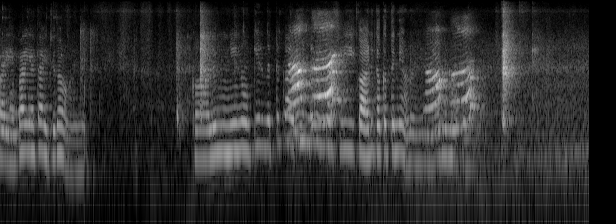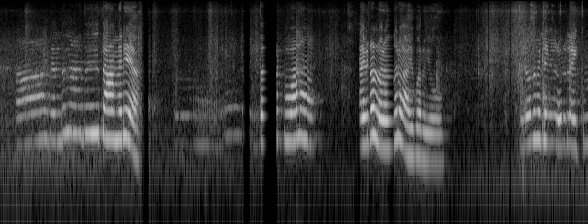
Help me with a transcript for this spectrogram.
പയ്യെ പയ്യെ തയ്ച്ചു തുടങ്ങണം ഇനി. കാൽ നീ നോക്കിയിരുന്നിട്ട് കാര്യമില്ല. ഈ കാൽ ഇതൊക്കെ തന്നെയാണ്. ആ ഇതെന്തെന്നാണിത്? താമരയാ? പോവാണോ? ലൈവിലുള്ളവരൊന്നൊരു ആയി പറയോ? വിരോധമില്ലെങ്കിൽ ഒരു ലൈക്കും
